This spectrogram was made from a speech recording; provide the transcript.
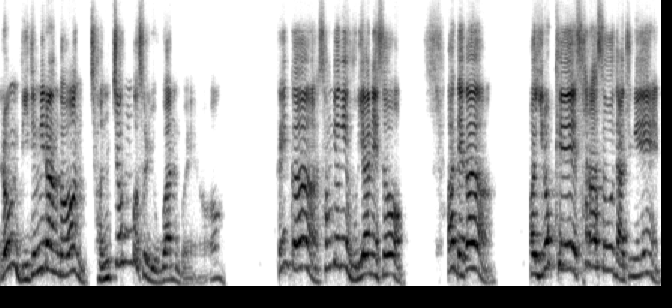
여러분, 믿음이란 건 전적인 것을 요구하는 거예요. 그러니까 성경에 우리 안에서 아, 내가 아, 이렇게 살아서 나중에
